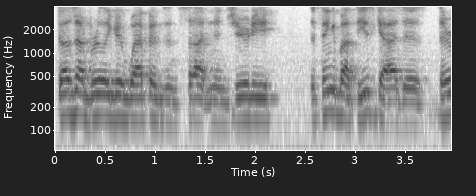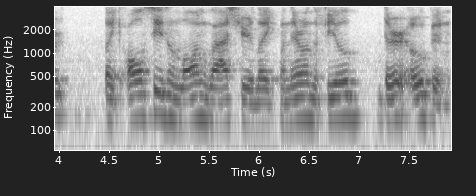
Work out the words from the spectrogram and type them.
does have really good weapons in Sutton and Jeudy. The thing about these guys is they're like all season long last year. Like when they're on the field, they're open.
